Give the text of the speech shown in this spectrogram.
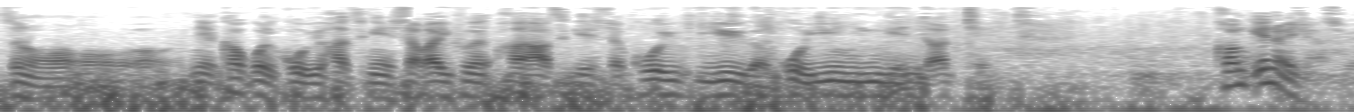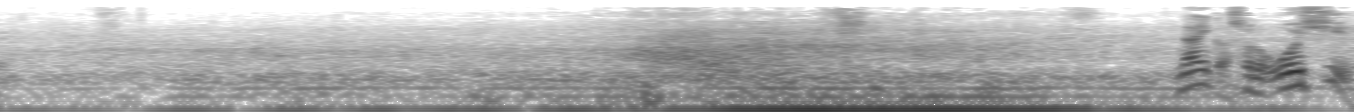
その、ね、過去にこういう発言した、ああいう発言した、こういう理由がこういう人間だって。うん、関係ないじゃん、それ。何かそれ美味しい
